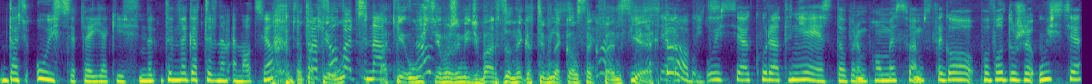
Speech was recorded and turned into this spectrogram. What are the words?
dać ujście tej jakiejś, ne- tym negatywnym emocjom? Czy Bo takie, u, pracować takie tym? ujście może mieć bardzo negatywne konsekwencje. Jak to robić? Ujście akurat nie jest dobrym pomysłem z tego powodu, że ujście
